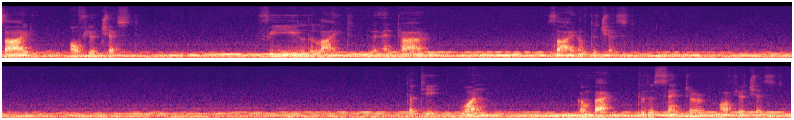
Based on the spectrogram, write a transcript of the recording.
Side of your chest. Feel the light in the entire side of the chest. Thirty-one, come back to the center of your chest.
